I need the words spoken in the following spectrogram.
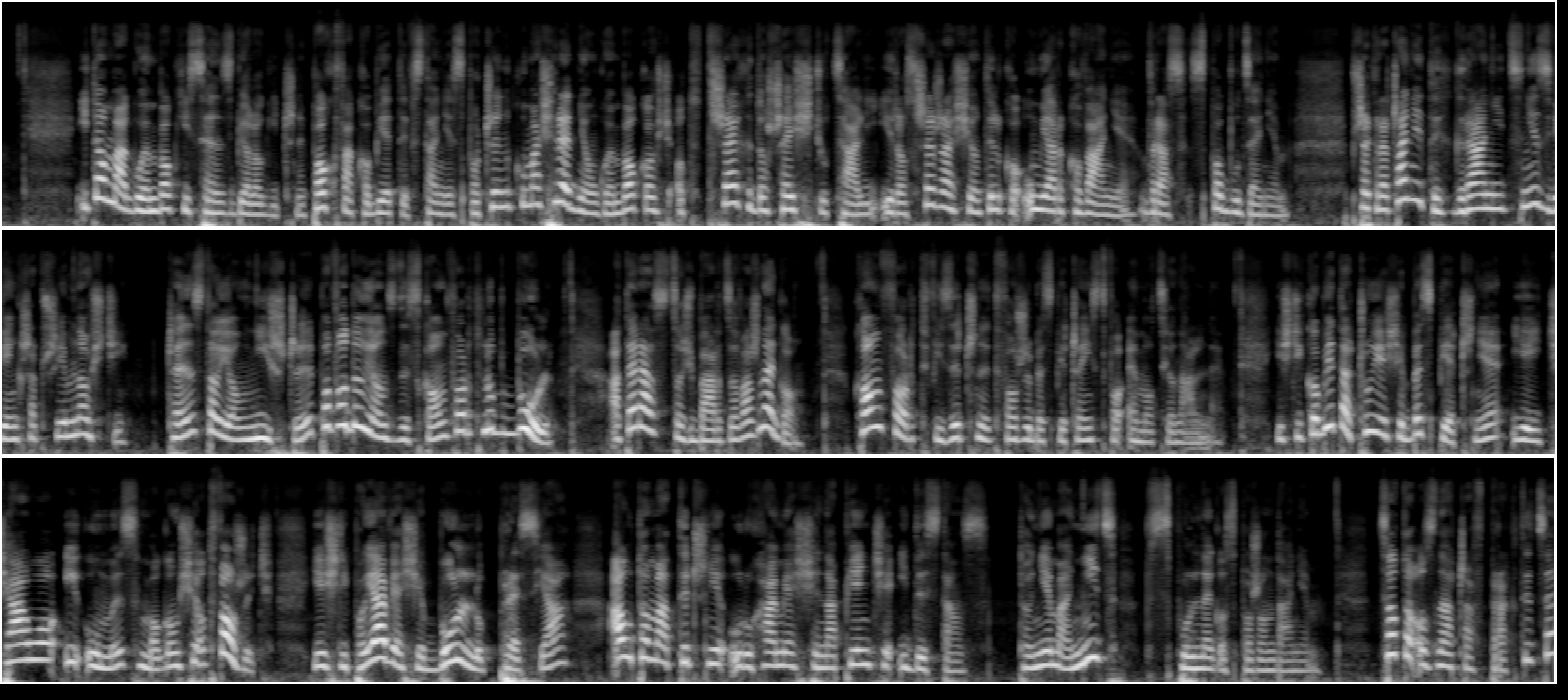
I to ma głęboki sens biologiczny. Pochwa kobiety w stanie spoczynku ma średnią głębokość od 3 do 6 cali i rozszerza się tylko umiarkowanie wraz z pobudzeniem. Przekraczanie tych granic nie zwiększa przyjemności często ją niszczy, powodując dyskomfort lub ból. A teraz coś bardzo ważnego. Komfort fizyczny tworzy bezpieczeństwo emocjonalne. Jeśli kobieta czuje się bezpiecznie, jej ciało i umysł mogą się otworzyć. Jeśli pojawia się ból lub presja, automatycznie uruchamia się napięcie i dystans. To nie ma nic wspólnego z pożądaniem. Co to oznacza w praktyce?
